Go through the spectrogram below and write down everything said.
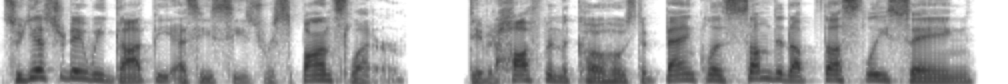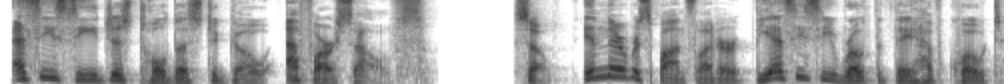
So, yesterday we got the SEC's response letter. David Hoffman, the co host at Bankless, summed it up thusly saying, SEC just told us to go F ourselves. So, in their response letter, the SEC wrote that they have, quote,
